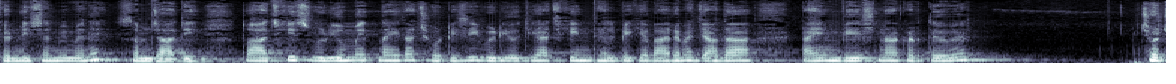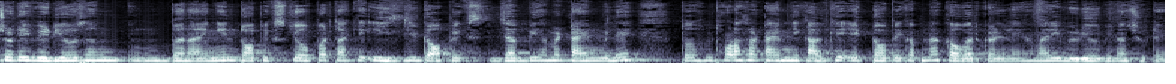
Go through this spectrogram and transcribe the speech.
कंडीशन भी मैंने समझा दी। तो आज की इस वीडियो में इतना ही था। छोटी सी वीडियो थी आज की इंथेल्पी के बारे में। ज़्यादा टाइम वेस्ट ना करते हुए छोटी छोटी वीडियोस हम बनाएँगे इन टॉपिक्स के ऊपर ताकि इजीली टॉपिक्स जब भी हमें टाइम मिले तो हम थोड़ा सा टाइम निकाल के एक टॉपिक अपना कवर कर लें, हमारी वीडियो भी ना छूटे।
